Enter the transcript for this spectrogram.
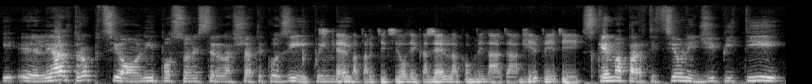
I, eh, le altre opzioni possono essere lasciate così. Quindi schema partizione casella combinata GPT. Schema partizioni GPT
